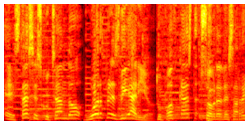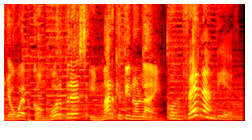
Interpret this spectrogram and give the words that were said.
Estás escuchando WordPress Diario, tu podcast sobre desarrollo web con WordPress y marketing online. Con Fernand Diez.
